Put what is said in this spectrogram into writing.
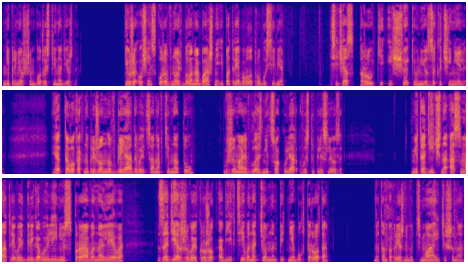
не принесшим бодрости и надежды. И уже очень скоро вновь была на башне и потребовала трубу себе. Сейчас руки и щеки у нее закоченели, и от того, как напряженно вглядывается она в темноту, вжимая в глазницу окуляр, выступили слезы. Методично осматривает береговую линию справа налево, задерживая кружок объектива на темном пятне бухты рота, но там по-прежнему тьма и тишина.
